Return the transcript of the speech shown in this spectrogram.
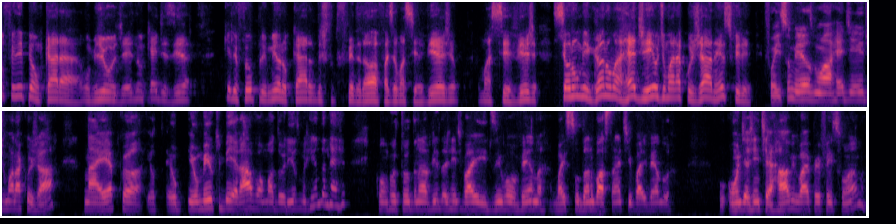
O Felipe é um cara humilde, ele não quer dizer que ele foi o primeiro cara do Instituto Federal a fazer uma cerveja, uma cerveja, se eu não me engano, uma Red Ale de maracujá, não é isso, Felipe? Foi isso mesmo, uma Red Ale de maracujá. Na época, eu, eu, eu meio que beirava o amadorismo ainda, né? Como tudo na vida, a gente vai desenvolvendo, vai estudando bastante e vai vendo onde a gente errava e vai aperfeiçoando.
